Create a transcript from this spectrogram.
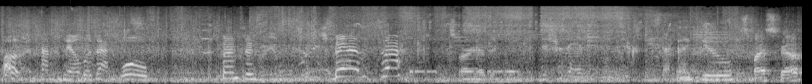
Oh, that knocked me over that. Whoa. Spencer. Spencer! Sorry, Heavy. Mission ends in 60 seconds. Thank you. Spy scout.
